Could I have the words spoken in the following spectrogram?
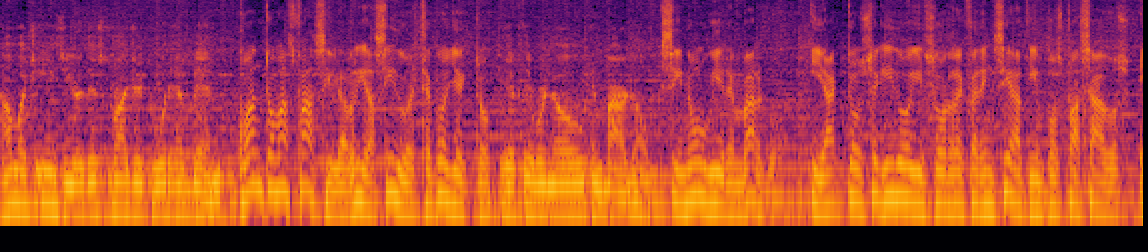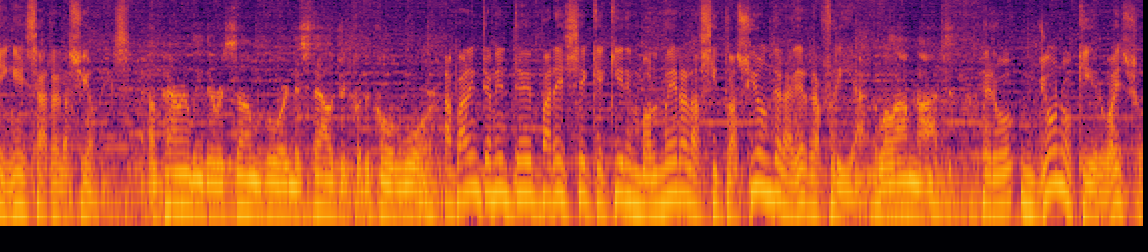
How much easier this project would have been ¿Cuánto más fácil habría sido este proyecto if there were no embargo? si no hubiera embargo? Y acto seguido hizo referencia a tiempos pasados en esas relaciones. Apparently, there are some who are nostalgic for the Cold War. Aparentemente parece que quieren volver a la situación de la Guerra Fría. Well, I'm not. Pero yo no quiero eso.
